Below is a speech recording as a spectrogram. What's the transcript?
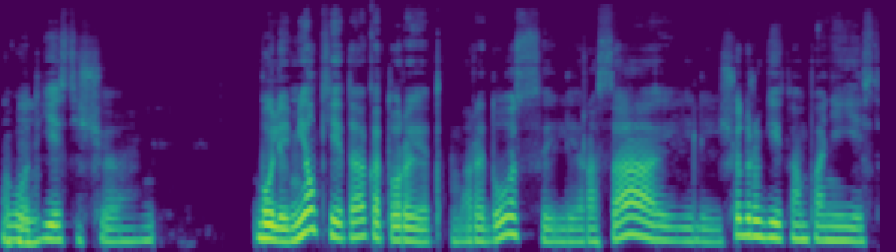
Угу. Вот, есть еще более мелкие, да, которые там Redos или Роса или еще другие компании есть.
